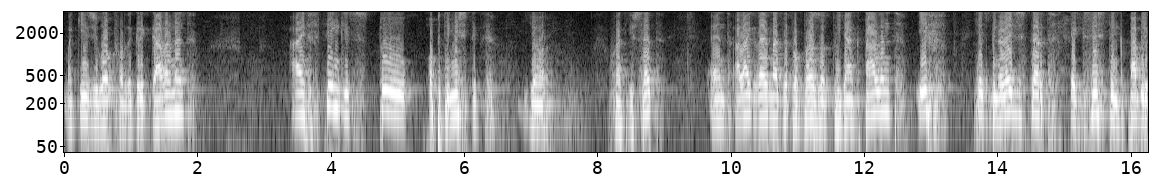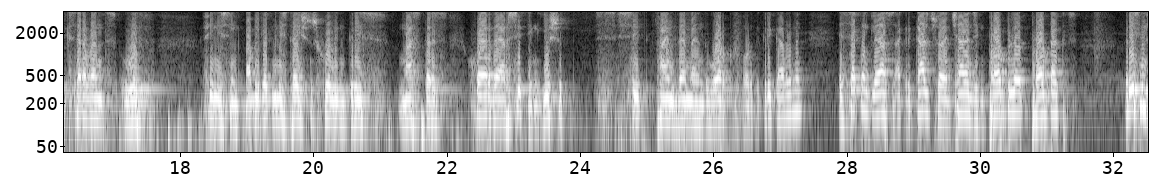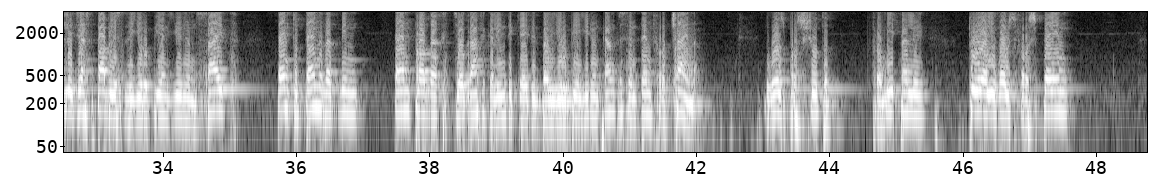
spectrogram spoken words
McKinsey work for the Greek government. I think it's too optimistic your what you said and I like very much the proposal to young talent if has been registered existing public servants with finishing public administration school in Greece, masters, where they are sitting. You should sit, find them and work for the Greek government. And secondly, as agriculture and challenging problem, products, recently just published the European Union site, 10 to 10, that means 10 products geographically indicated by the European Union countries and 10 for China. It was prosciutto from Italy, two olive oils for Spain,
